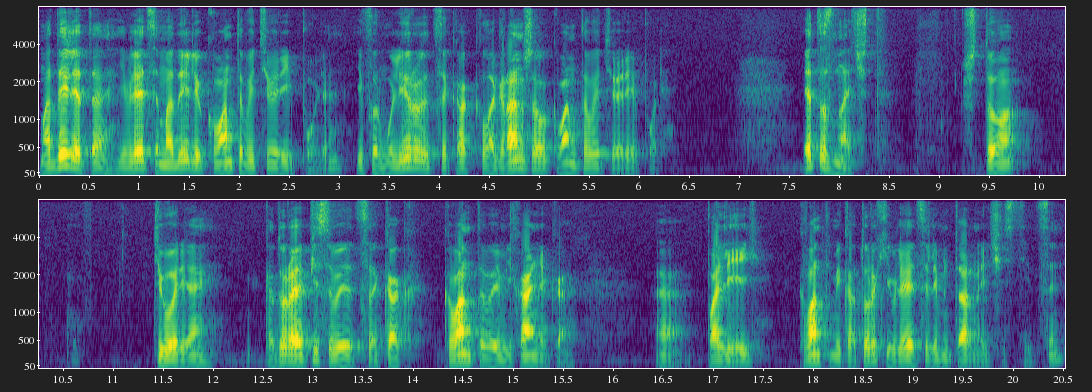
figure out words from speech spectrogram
Модель эта является моделью квантовой теории поля и формулируется как Лагранжева квантовая теория поля. Это значит, что теория, которая описывается как квантовая механика э, полей, квантами которых являются элементарные частицы,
